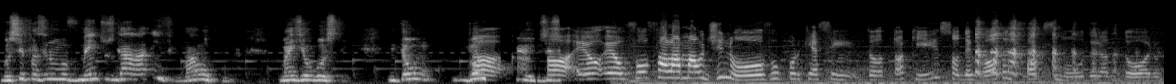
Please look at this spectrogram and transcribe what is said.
você fazendo movimentos galácticos. Enfim, uma loucura. Mas eu gostei. Então, vamos. Ó, ó, eu, eu vou falar mal de novo, porque assim, tô, tô aqui, sou devota de Fox Mulder, adoro.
